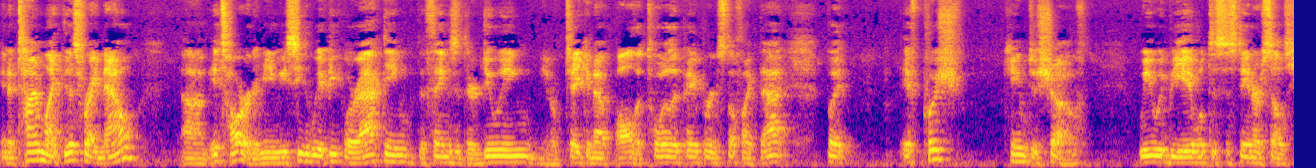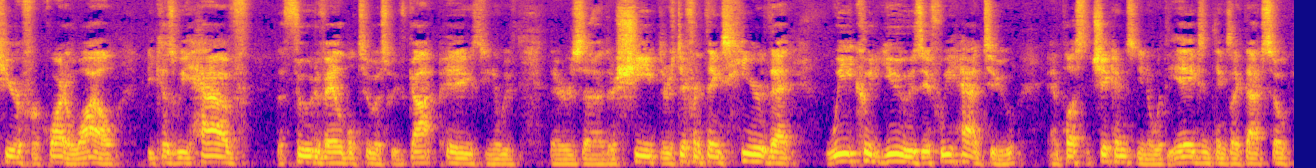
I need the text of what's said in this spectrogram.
in a time like this right now, um, it's hard. I mean, we see the way people are acting, the things that they're doing, you know, taking up all the toilet paper and stuff like that. But if push came to shove, we would be able to sustain ourselves here for quite a while because we have the food available to us. We've got pigs, you know, we've there's uh, there's sheep, there's different things here that we could use if we had to, and plus the chickens, you know, with the eggs and things like that. So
